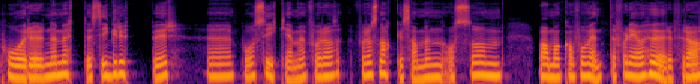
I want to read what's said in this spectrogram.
pårørende møttes i grupper eh, på sykehjemmet for å, for å snakke sammen også om hva man kan forvente. For det å høre fra,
